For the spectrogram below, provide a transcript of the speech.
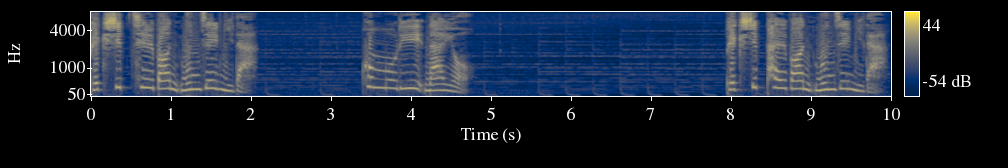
117번 문제입니다. 콧물이 나요. 118번 문제입니다.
